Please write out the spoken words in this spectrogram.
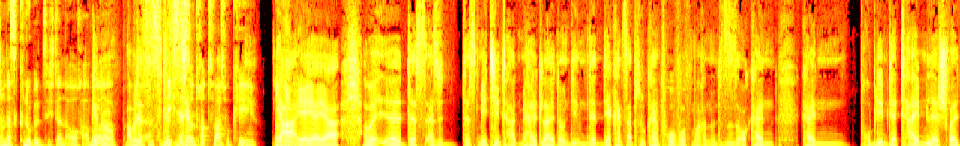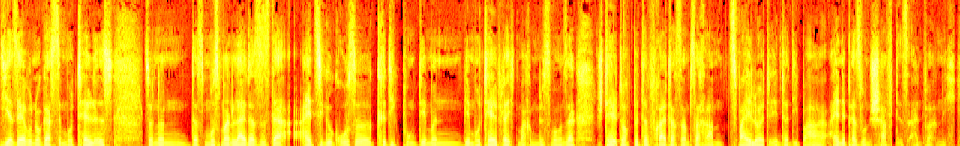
und das knubbelt sich dann auch. Aber genau, aber das ist. Das nichtsdestotrotz ja, war es okay. Ja, also, ja, ja, ja. Aber äh, das, also das Mädchen tat mir halt leid und, die, und der, der kann es absolut keinen Vorwurf machen. Und das ist auch kein, kein Problem der Timelash, weil die ja selber nur Gast im Hotel ist, sondern das muss man leider, das ist der einzige große Kritikpunkt, den man dem Hotel vielleicht machen müsste, wo man sagt, stellt doch bitte Freitag, Samstagabend zwei Leute hinter die Bar. Eine Person schafft es einfach nicht.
